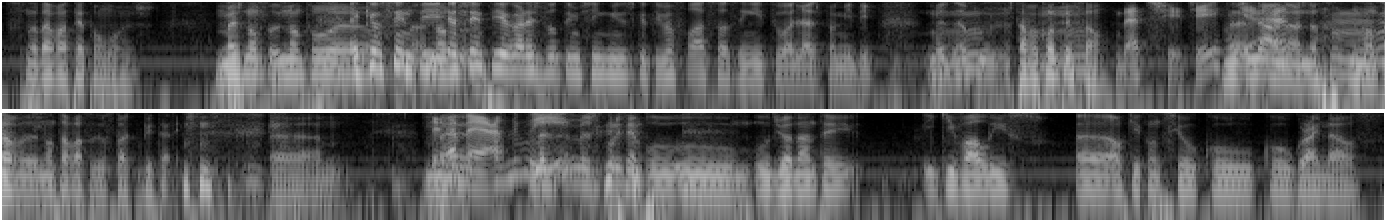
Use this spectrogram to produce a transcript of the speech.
se nadava até tão longe. Mas não estou não estou a. É que eu senti, não- não eu tô- senti agora estes últimos 5 minutos que eu estive a falar sozinho e tu olhares para mim tipo Mas não, "Hum, estava com hum, atenção. That's shitty. Não, yes. não, não, hum, não estava não estava a fazer o sotaque britânico. C'est mas- oui. Mas, mas, por exemplo, o, o Joe Dante equivale isso ah, ao que aconteceu com, com o Grindhouse,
